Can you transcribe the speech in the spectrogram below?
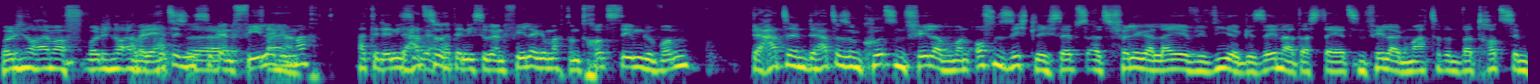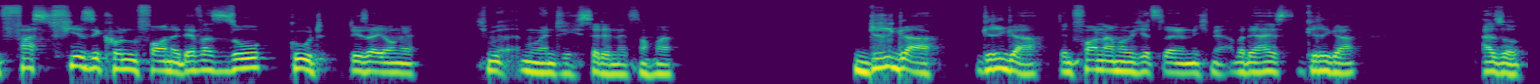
Wollte ich noch einmal, wollte ich noch Aber einmal der hatte kurz, nicht sogar äh, einen Fehler feiern. gemacht? Hatte der nicht, Der hat sogar, so- hat der nicht sogar einen Fehler gemacht und trotzdem gewonnen? Der hatte, der hatte so einen kurzen Fehler, wo man offensichtlich selbst als völliger Laie wie wir gesehen hat, dass der jetzt einen Fehler gemacht hat und war trotzdem fast vier Sekunden vorne. Der war so gut, dieser Junge. Ich, Moment, wie hieß der denn jetzt nochmal? Griga. Griga. Den Vornamen habe ich jetzt leider nicht mehr, aber der heißt Griga. Also,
